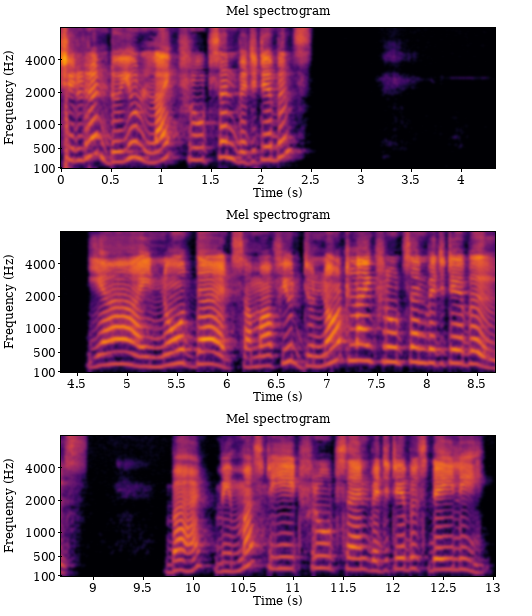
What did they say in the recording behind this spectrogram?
Children, do you like fruits and vegetables? Yeah, I know that some of you do not like fruits and vegetables. But we must eat fruits and vegetables daily.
